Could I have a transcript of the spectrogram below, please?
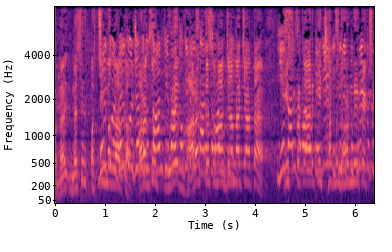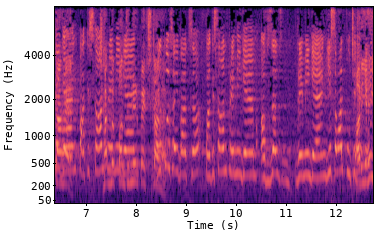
न न सिर्फ़ पश्चिम बंगाल का परंतु पूरे भारत का समाज। जानना चाहता है। इस प्रकार की छद्म धर्म निरपेक्षता है। पाकिस्तान छद्म प्रेमी पंथ गैंग, निरपेक्षता है। बिल्कुल सही बात सर। पाकिस्तान प्रेमी गैंग अफजल प्रेमी गैंग ये सवाल पूछे और यही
